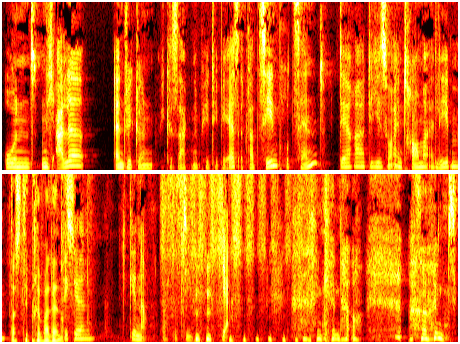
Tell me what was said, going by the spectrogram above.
Und nicht alle entwickeln, wie gesagt, eine PTBS. Etwa zehn Prozent derer, die so ein Trauma erleben, Das ist die Prävalenz. entwickeln. Genau, das ist die, ja, genau. Und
